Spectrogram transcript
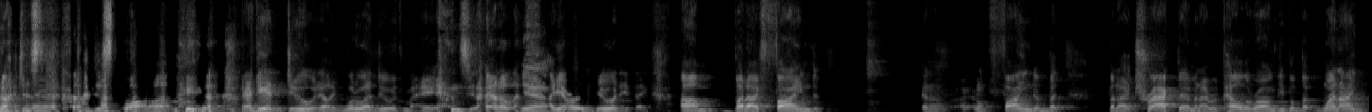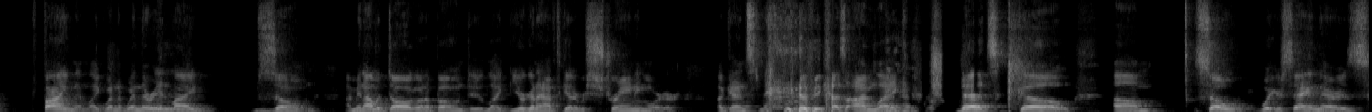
I just I just squat up. I can't do it. Like, what do I do with my hands? I don't. Yeah. I can't really do anything. Um, but I find, and I, I don't find them, but but I track them and I repel the wrong people. But when I find them, like when when they're in my zone, I mean, I'm a dog on a bone, dude. Like, you're gonna have to get a restraining order against me because I'm like, let's go. Um, so what you're saying there is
